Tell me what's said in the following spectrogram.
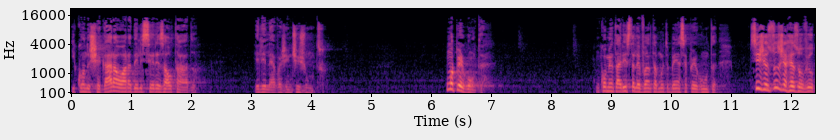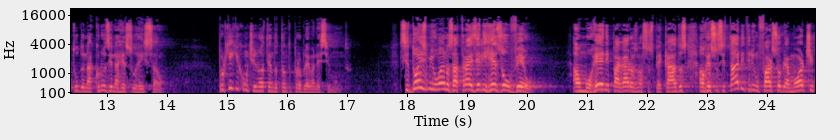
E quando chegar a hora dele ser exaltado, ele leva a gente junto. Uma pergunta. Um comentarista levanta muito bem essa pergunta. Se Jesus já resolveu tudo na cruz e na ressurreição, por que, que continua tendo tanto problema nesse mundo? Se dois mil anos atrás ele resolveu, ao morrer e pagar os nossos pecados, ao ressuscitar e triunfar sobre a morte,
